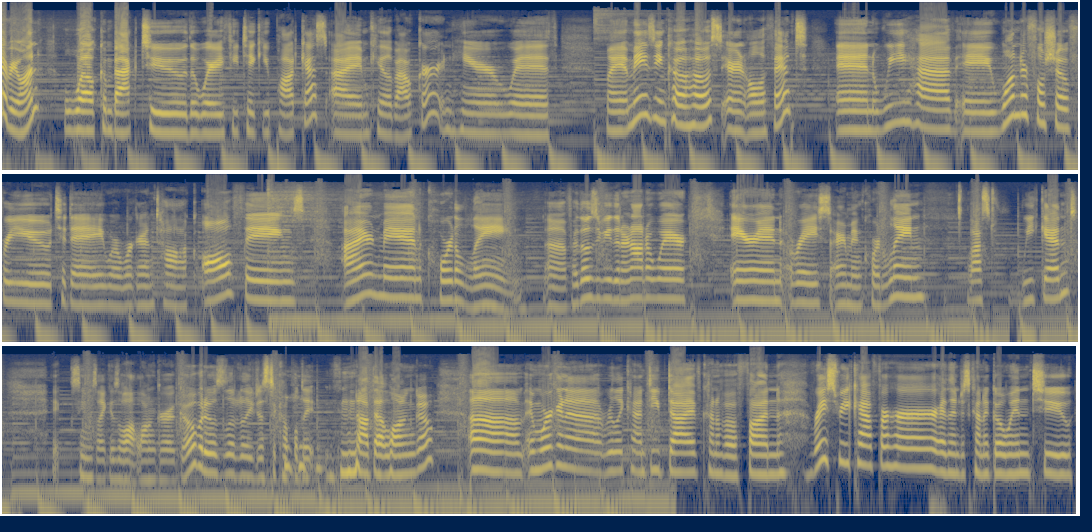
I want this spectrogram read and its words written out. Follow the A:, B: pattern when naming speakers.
A: Everyone, welcome back to the Where Your Feet Take You podcast. I am Kayla Bowker and here with my amazing co host, Erin Oliphant. And we have a wonderful show for you today where we're going to talk all things Ironman Coeur d'Alene. Uh, for those of you that are not aware, Erin raced Ironman Coeur d'Alene last weekend it seems like is a lot longer ago, but it was literally just a couple days, not that long ago. Um, and we're gonna really kind of deep dive, kind of a fun race recap for her, and then just kind of go into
